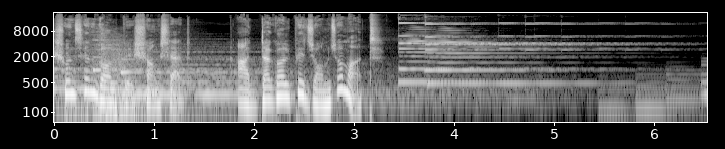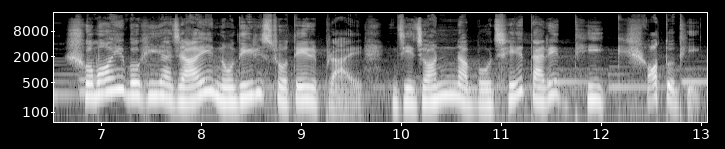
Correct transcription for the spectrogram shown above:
শুনছেন গল্পের সংসার, আড্ডা গল্পে জমজমাট। সময় বহিয়া যায় নদীর স্রোতের প্রায়, যে জন না বোঝে তারে ধিক, শতধিক।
